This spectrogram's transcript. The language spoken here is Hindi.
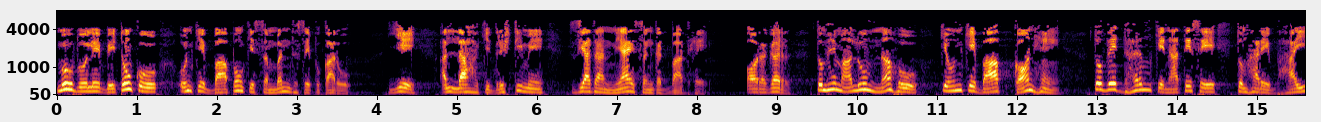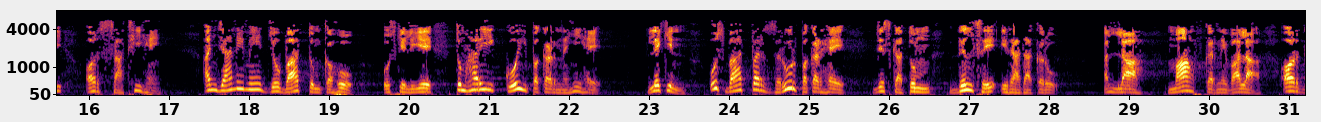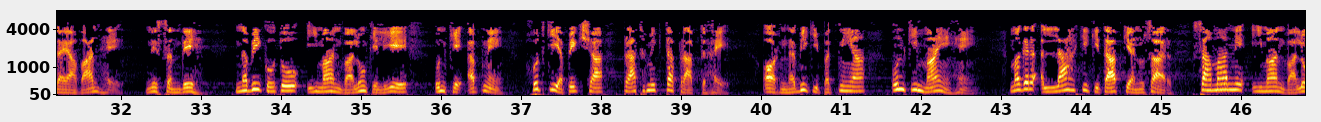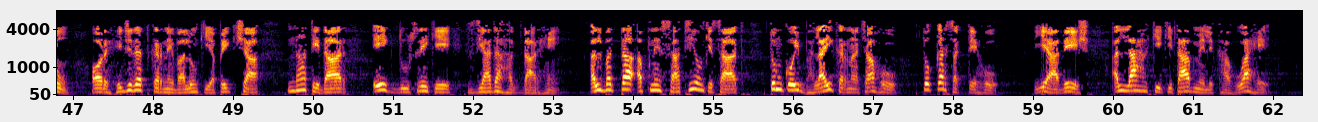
मुंह बोले बेटों को उनके बापों के संबंध से पुकारो ये अल्लाह की दृष्टि में ज्यादा न्याय संगत बात है और अगर तुम्हें मालूम न हो कि उनके बाप कौन हैं, तो वे धर्म के नाते से तुम्हारे भाई और साथी हैं अनजाने में जो बात तुम कहो उसके लिए तुम्हारी कोई पकड़ नहीं है लेकिन उस बात पर ज़रूर पकड़ है, जिसका तुम दिल से इरादा करो। अल्लाह माफ़ करने वाला और दयावान है। निस्संदेह, नबी को तो ईमान वालों के लिए उनके अपने, खुद की अपेक्षा प्राथमिकता प्राप्त है, और नबी की पत्नियाँ उनकी माए हैं। मगर अल्लाह की किताब के अनुसार सामान्य ईमान वालों और हिजरत करने वालों की अपेक्षा नातेदार एक दूसरे के ज्यादा हकदार हैं अलबत्ता अपने साथियों के साथ तुम कोई भलाई करना चाहो तो कर सकते हो ये आदेश अल्लाह की किताब में लिखा हुआ है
